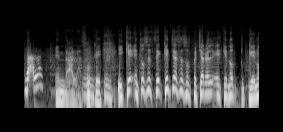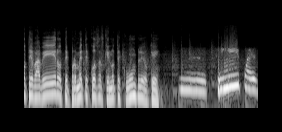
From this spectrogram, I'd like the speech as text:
Dallas. En Dallas, ok. ¿Y qué, entonces, ¿qué- qué te hace sospechar el, el que, no, que no te va a ver o te promete cosas que no te cumple o qué? Mm, Sí, pues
